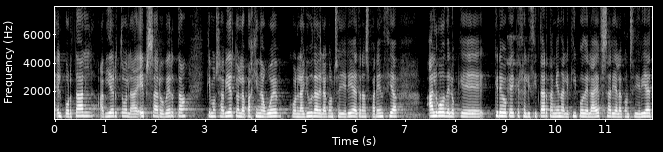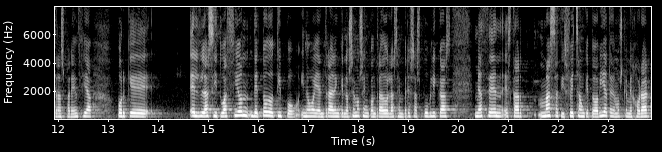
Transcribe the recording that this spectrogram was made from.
el portal abierto, la EPSA Roberta, que hemos abierto en la página web con la ayuda de la Consellería de Transparencia. Algo de lo que creo que hay que felicitar también al equipo de la EFSAR y a la Consellería de Transparencia, porque la situación de todo tipo, y no voy a entrar en que nos hemos encontrado las empresas públicas, me hacen estar más satisfecha, aunque todavía tenemos que mejorar,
